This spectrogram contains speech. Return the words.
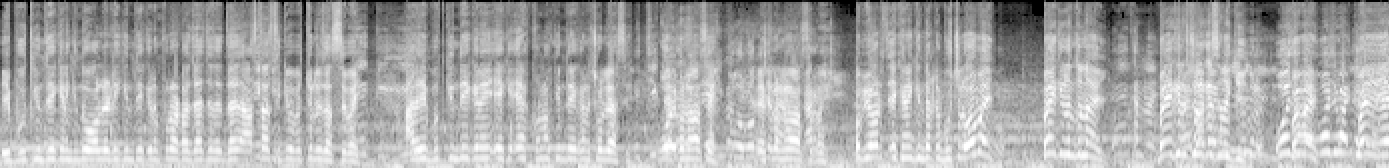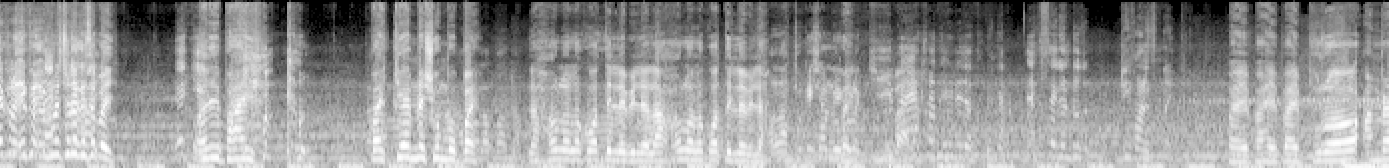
এই ভূত কিন্তু এখানে কিন্তু অলরেডি কিন্তু এখানে পুরোটা যাচ্ছে আস্তে আস্তে কীভাবে চলে যাচ্ছে ভাই আর এই ভূত কিন্তু এখানে এখ- এখনও কিন্তু এখানে চলে আসে এই এখনও আছে এখনও আছে ভাই? এখানে কিন্তু একটা ভূত ছিল ও ভাই ভাই এখানে তো নাই। ভাই এখানে চলে গেছে নাকি ভাই ভাই, এখানে চলে গেছে ভাই আরে ভাই ভাই কেমনে সম্ভব ভাই লা হাওলা ওয়ালা কুওয়াতা ইল্লা বিল্লাহ লা হাওলা কুওয়াতা ইল্লা বিল্লাহ আল্লাহ, চোখের সামনে। এগুলো কি ভাই? একসাথে হেঁটে যাচ্ছে দেখেন এক সেকেন্ড ডিফারেন্স নাই ভাই ভাই ভাই পুরো আমরা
